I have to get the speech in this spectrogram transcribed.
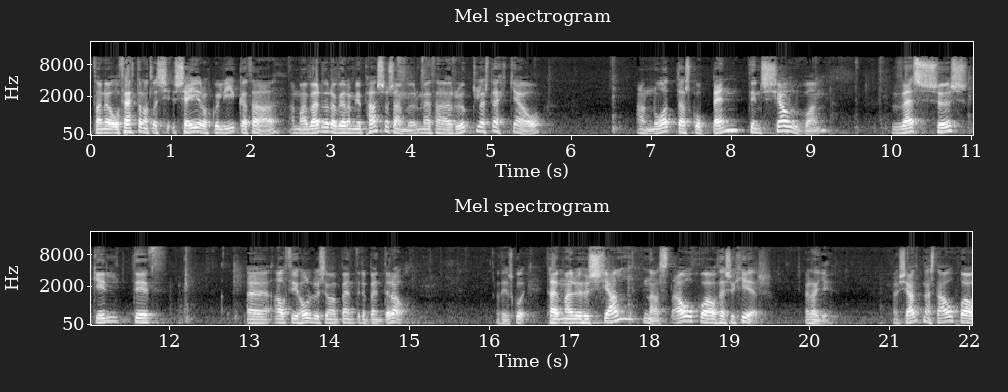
Þannig og þetta náttúrulega segir okkur líka það að maður verður að vera mjög passasamur með það að rugglast ekki á að nota sko bendin sjálfan versus gildið uh, á því hólfi sem að bendin bendir á. Því, sko, það, maður hefur sjálfnast áhuga á þessu hér, er það ekki? Það er sjálfnast áhuga á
